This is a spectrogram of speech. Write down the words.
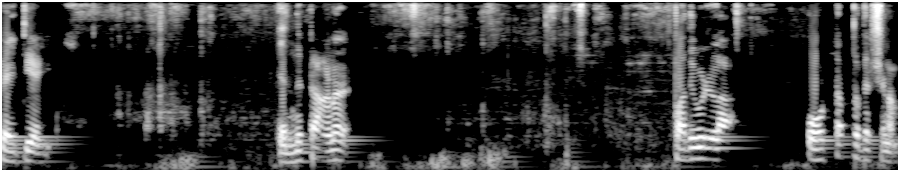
വെയിറ്റിയായി എന്നിട്ടാണ് പതിവുള്ള ഓട്ടപ്രദക്ഷിണം.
